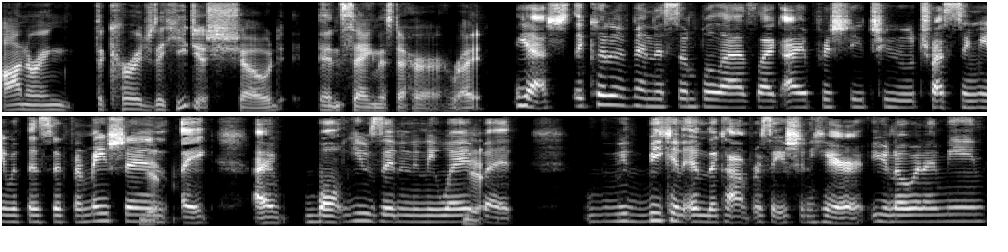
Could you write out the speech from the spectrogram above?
honoring the courage that he just showed in saying this to her, right? Yes, it could have been as simple as like, I appreciate you trusting me with this information. Yep. Like, I won't use it in any way, Yeah. but we, we can end the conversation here. You know what I mean?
